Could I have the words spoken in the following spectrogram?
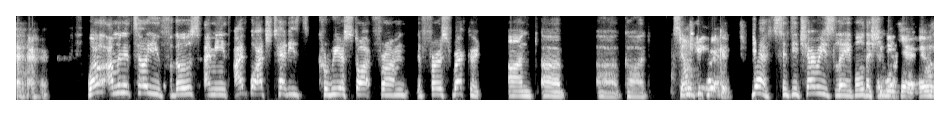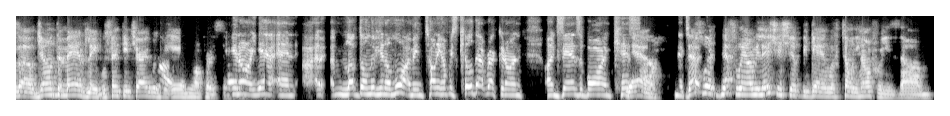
well, I'm going to tell you for those, I mean, I've watched Teddy's career start from the first record on, uh, uh, God, Jump Street Records. Yeah, Cynthia Cherry's label that she worked. Yeah, it was uh, Jonathan Mann's label. Cynthia Cherry was oh, the A&R person. A&R, yeah, and I, I, Love Don't Live Here No More. I mean, Tony Humphries killed that record on on Zanzibar and Kiss. Yeah, that's what that's when our relationship began with Tony Humphries. Um,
